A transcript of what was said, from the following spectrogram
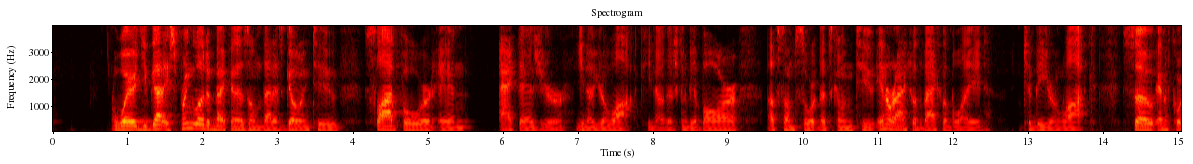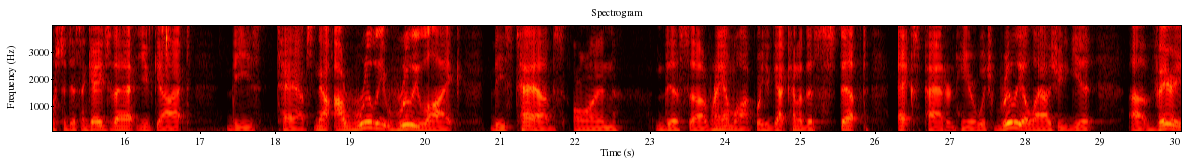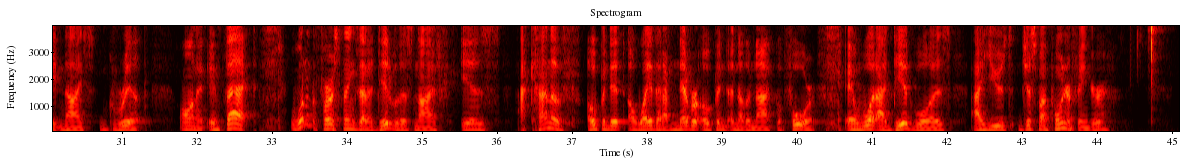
Where you've got a spring-loaded mechanism that is going to slide forward and act as your, you know, your lock. You know, there's going to be a bar of some sort that's going to interact with the back of the blade to be your lock so, and of course, to disengage that, you've got these tabs. Now, I really, really like these tabs on this uh, RAM-LOK where you've got kind of this stepped X pattern here, which really allows you to get a very nice grip on it. In fact, one of the first things that I did with this knife is I kind of opened it a way that I've never opened another knife before. And what I did was I used just my pointer finger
